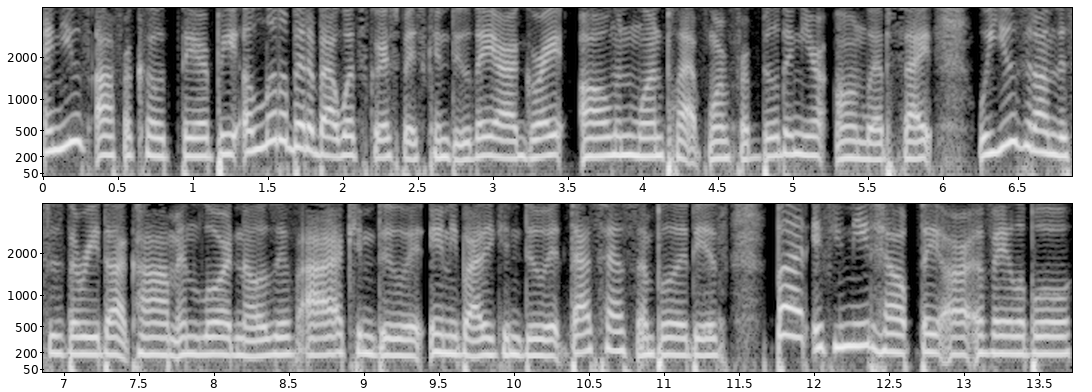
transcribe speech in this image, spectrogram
and use offer code therapy. A little bit about what Squarespace can do. They are a great all in one platform for building your own website. We use it on thisistheread.com, and Lord knows if I can do it, anybody can do it. That's how simple it is. But if you need help, they are available.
